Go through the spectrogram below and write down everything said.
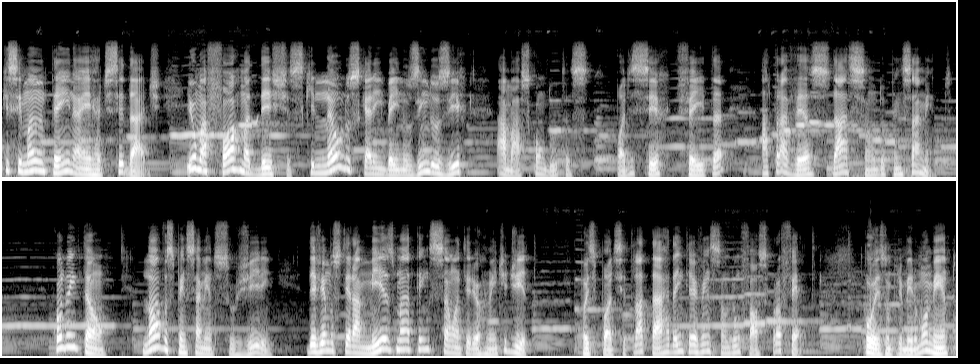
que se mantém na erraticidade, e uma forma destes que não nos querem bem nos induzir a más condutas pode ser feita através da ação do pensamento. Quando então novos pensamentos surgirem, devemos ter a mesma atenção anteriormente dita, pois pode se tratar da intervenção de um falso profeta, pois no primeiro momento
